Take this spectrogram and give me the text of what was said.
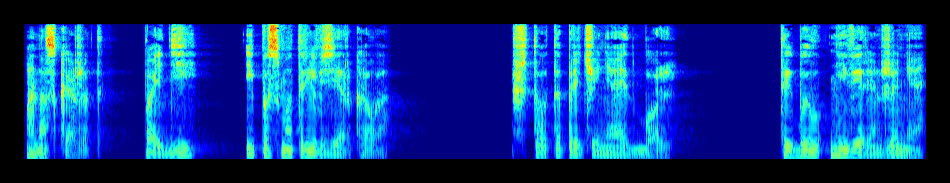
Она скажет «пойди и посмотри в зеркало». Что-то причиняет боль. Ты был неверен жене,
